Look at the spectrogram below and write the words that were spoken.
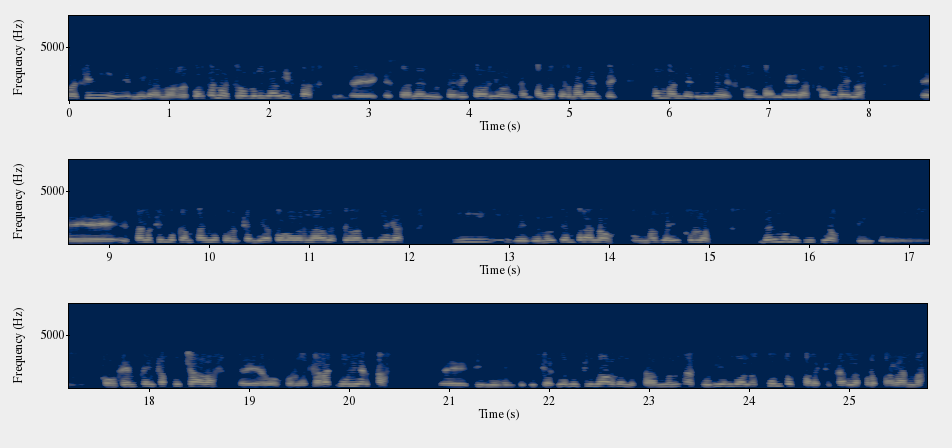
Pues sí, mira, nos reportan nuestros brigadistas que están en territorio, en campaña permanente, con banderines, con banderas, con velas. están haciendo campaña por el candidato a gobernador Esteban Villegas y desde muy temprano unos vehículos del municipio con gente encapuchada eh, o con la cara cubierta, eh, sin identificación y sin orden, están acudiendo a los puntos para quitar la propaganda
